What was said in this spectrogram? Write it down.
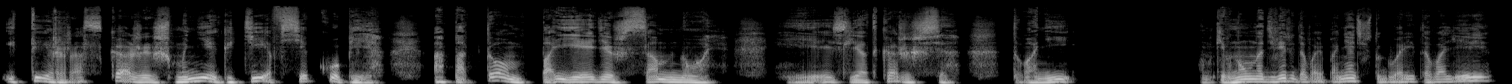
и ты расскажешь мне, где все копии, а потом поедешь со мной. Если откажешься, то они...» Он кивнул на дверь, давая понять, что говорит о Валерии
